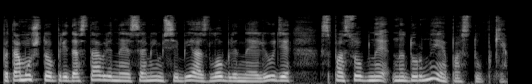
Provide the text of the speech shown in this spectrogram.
Потому что предоставленные самим себе озлобленные люди способны на дурные поступки.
